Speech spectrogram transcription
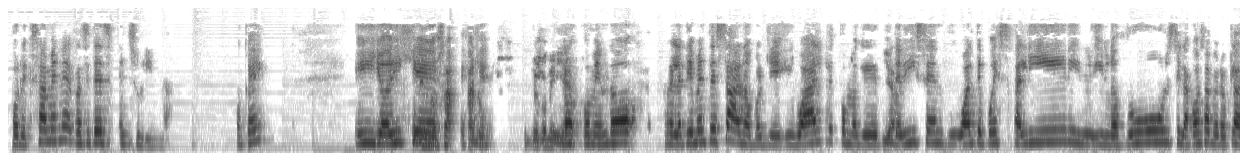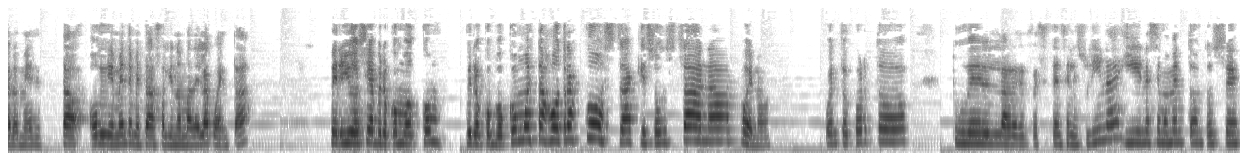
por exámenes resistencia a insulina. ¿Ok? Y yo dije, comiendo relativamente sano, porque igual como que te dicen, igual te puedes salir y, los dulces y la cosa, pero claro, me obviamente me estaba saliendo más de la cuenta. Pero yo decía, pero como, pero como como estas otras cosas que son sanas, bueno, cuento corto, tuve la resistencia a la insulina y en ese momento entonces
